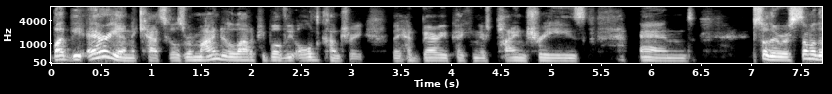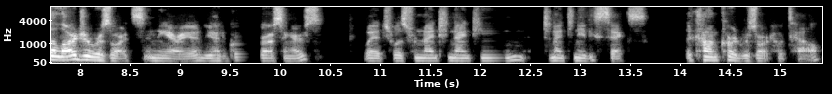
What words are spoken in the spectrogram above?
But the area in the Catskills reminded a lot of people of the old country. They had berry picking, there's pine trees, and so there were some of the larger resorts in the area. You had Grossinger's, which was from 1919 to 1986, the Concord Resort Hotel,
